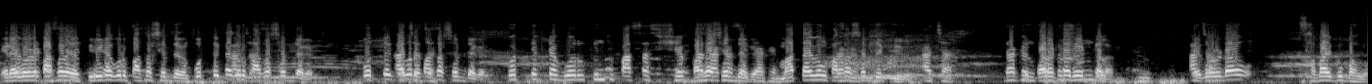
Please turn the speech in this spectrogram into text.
এটা পাঁচা দেখেন তিনটা করে পাঁচার শেপ দেখেন। প্রত্যেকটা আচ্ছা, পাঁচার শেপ দেখেন। প্রত্যেকটা আচ্ছা, আচ্ছা। শেপ দেখেন। প্রত্যেকটা গরু কিন্তু পাঁচা শেপ পাঁচার শেপ দেখেন। মাথা এবং দেখেন। শেপ দেখতে হবে। আচ্ছা দেখেন পরেরটা। হুম, এই আচ্ছা। গরুটাও সাফাই খুব ভালো।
